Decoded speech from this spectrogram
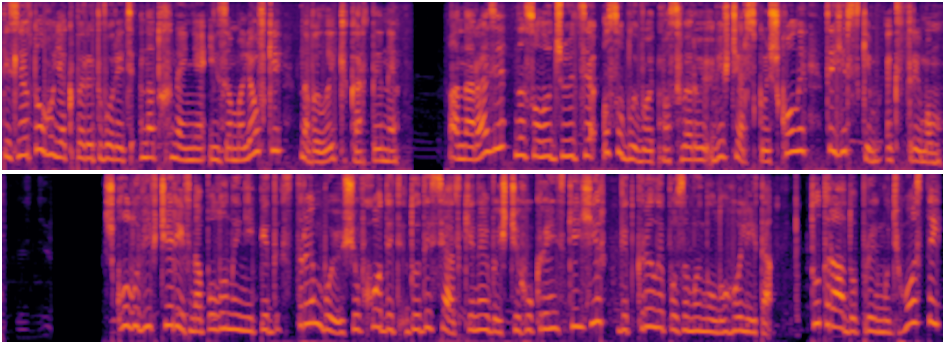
після того, як перетворять натхнення і замальовки на великі картини. А наразі насолоджуються особливою атмосферою вівчарської школи та гірським екстримом. Школу вівчарів на полонині під Стримбою, що входить до десятки найвищих українських гір, відкрили позаминулого літа. Тут радо приймуть гостей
